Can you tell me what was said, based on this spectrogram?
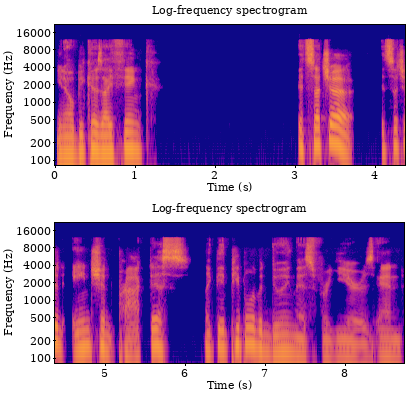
you know because i think it's such a it's such an ancient practice like the people have been doing this for years and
